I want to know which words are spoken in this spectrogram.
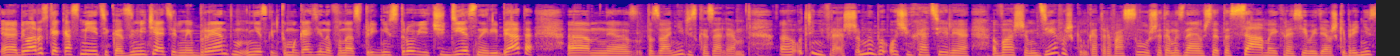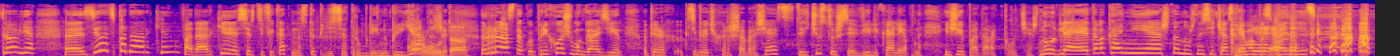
э, белорусская косметика, замечательный бренд, несколько магазинов у нас в Приднестровье, чудесные ребята. Позвонили, сказали, «Э, утренний фреш, мы бы очень хотели вашим девушкам, которые вас слушают, а мы знаем, что это самые красивые девушки Приднестровья, э, сделать подарки. Подарки, сертификаты на 150 рублей. Ну, приятно Круто. же. Раз такой приходишь в магазин, во-первых, к тебе очень хорошо обращаются, ты чувствуешь себя великолепно. Еще и подарок получаешь. Ну, для этого, конечно, нужно сейчас прямо Конечно. позвонить.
